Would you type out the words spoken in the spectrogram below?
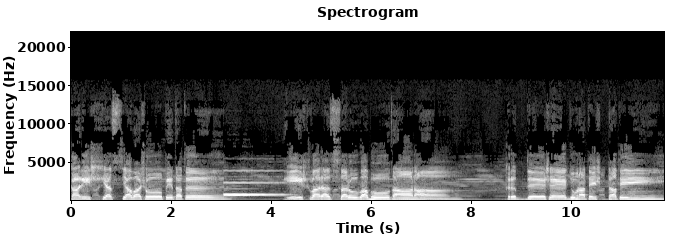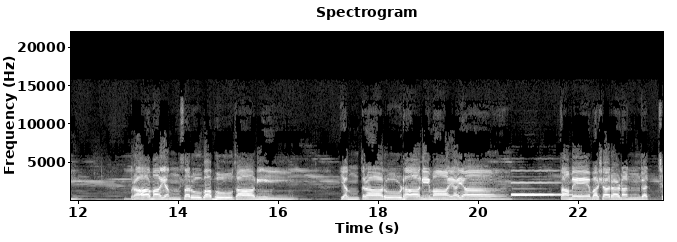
करिष्यस्य वशोऽपि तत्। ईश्वरः सर्वभूतानाम् हृद्देशेऽर्जुन तिष्ठति। भ्रामयन् सर्वभूतानि। यन्त्रारूढानि मायया तमेव शरणम् गच्छ।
